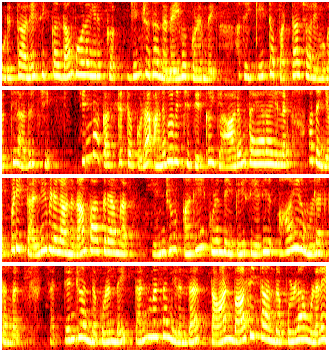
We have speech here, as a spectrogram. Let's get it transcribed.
கொடுத்தாலே சிக்கல் தான் போல இருக்கு என்றது அந்த தெய்வ குழந்தை. அதை கேட்ட பட்டாச்சாரி முகத்தில் அதிர்ச்சி. சின்ன கஷ்டத்தை கூட அனுபவிச்சு தீர்க்க யாரும் தயாராக இல்லை. அதை எப்படி தள்ளிவிடலான்னு தான் பார்க்குறாங்க என்றும் அதே குழந்தை பேசியதில் ஆயிரம் உள்ளர்த்தங்கள். சட்டென்று அந்த குழந்தை தன்வசம் இருந்த தான் வாசித்த அந்த புல்லாங்குழலை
